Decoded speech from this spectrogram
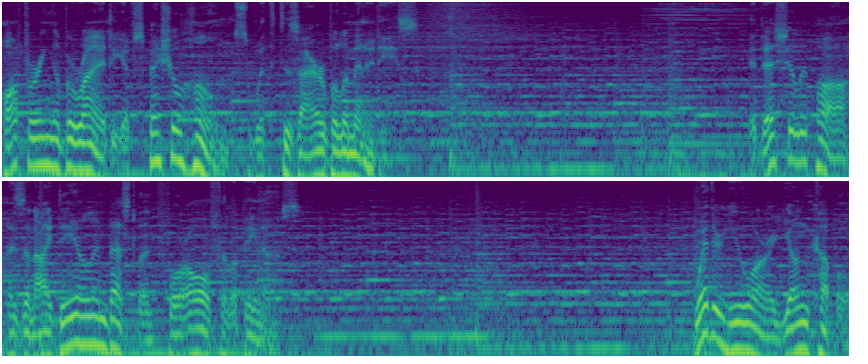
Offering a variety of special homes with desirable amenities. Idesia Lipa is an ideal investment for all Filipinos. Whether you are a young couple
